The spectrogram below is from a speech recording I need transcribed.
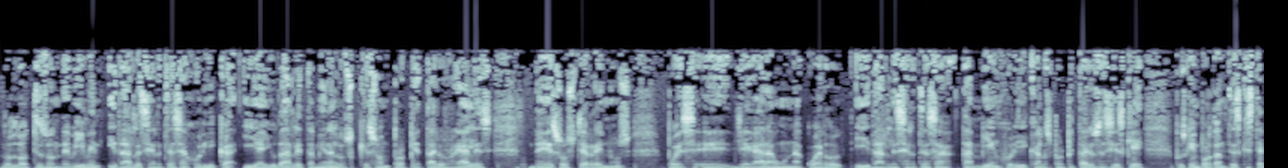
los lotes donde viven y darle certeza jurídica y ayudarle también a los que son propietarios reales de esos terrenos, pues eh, llegar a un acuerdo y darle certeza también jurídica a los propietarios. Así es que, pues qué importante es que esté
